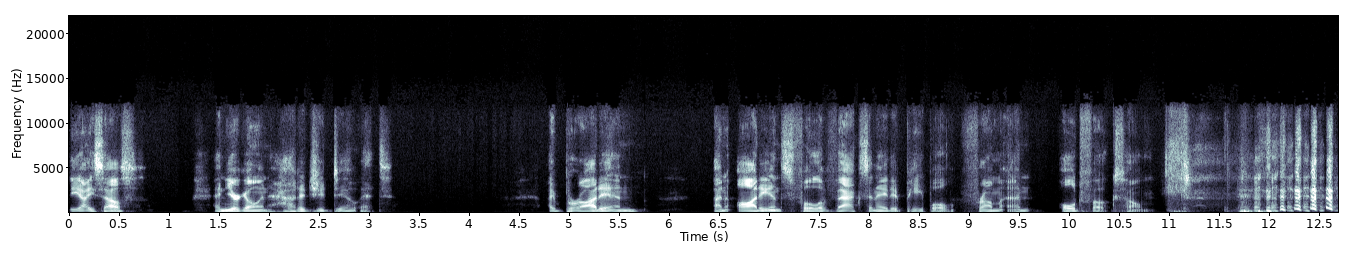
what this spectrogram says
the ice house and you're going how did you do it i brought in an audience full of vaccinated people from an old folks home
